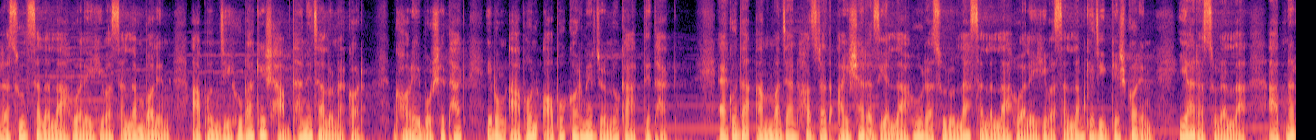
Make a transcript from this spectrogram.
রাসুল সাল্লাহু আলহি ওয়াসাল্লাম বলেন, আপন জিহুবাকে সাবধানে চালনা কর, ঘরে বসে থাক এবং আপন অপকর্মের জন্য কাঁদতে থাক। একদা আম্মাজান হজরত আয়সা রাজিয়াল্লাহু রাসুলুল্লাহ সাল্লাহু আলহি ওয়াসাল্লামকে জিজ্ঞেস করেন, ইয়া রাসুলাল্লাহ, আপনার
